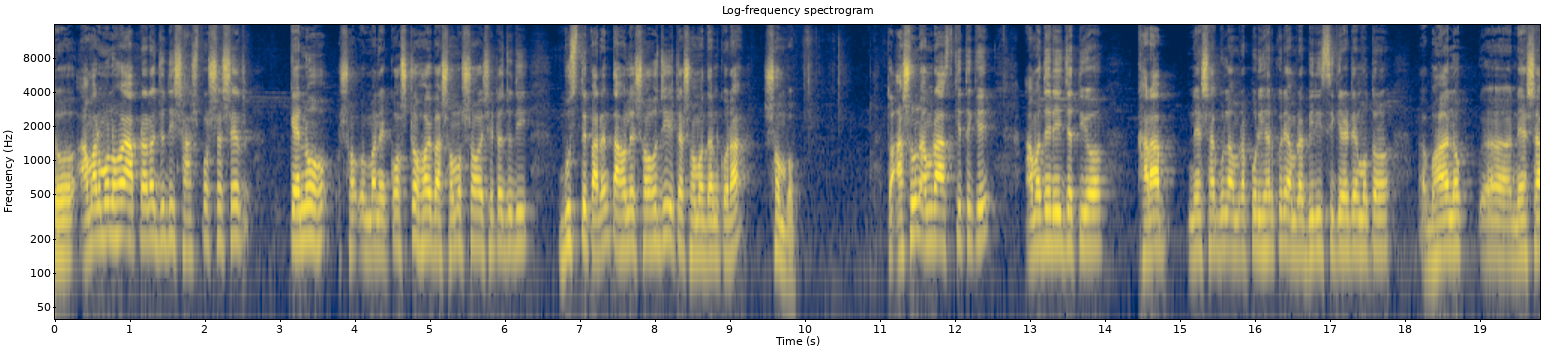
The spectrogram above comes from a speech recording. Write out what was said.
তো আমার মনে হয় আপনারা যদি শ্বাস প্রশ্বাসের কেন মানে কষ্ট হয় বা সমস্যা হয় সেটা যদি বুঝতে পারেন, তাহলে সহজেই এটা সমাধান করা সম্ভব। তো আসুন আমরা আজকে থেকে আমাদের এই জাতীয় খারাপ নেশাগুলো আমরা পরিহার করি আমরা বিড়ি, সিগারেটের মতো ভয়ানক নেশা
